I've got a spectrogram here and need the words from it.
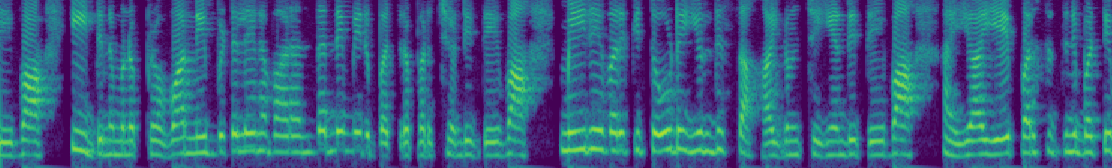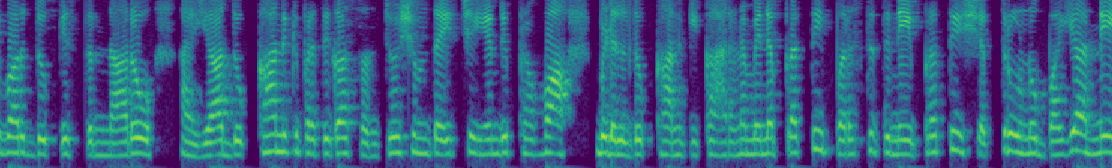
దేవా ఈ దినమున ప్రవ్వా నీ బిడ్డలైన వారందరినీ మీరు భద్రపరచండి దేవా. మీరే వారికి తోడయ్యుండి సహాయం చేయండి దేవా. అయ్యా ఏ పరిస్థితిని బట్టి వారు దుఃఖిస్తున్నారో? అయ్యా దుఃఖానికి ప్రతిగా సంతోషం దయచేయండి ప్రవ్వా. బిడల దుఃఖానికి కారణమైన ప్రతి పరిస్థితిని ప్రతి శత్రువును భయాన్ని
